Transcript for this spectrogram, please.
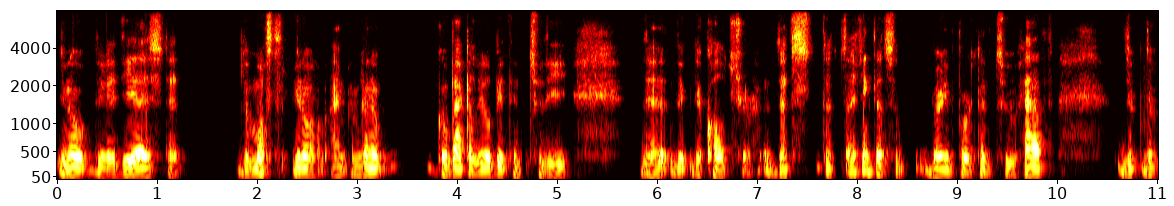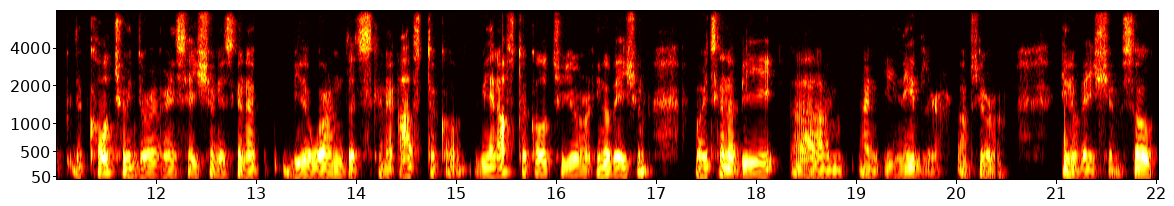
you know the idea is that the most you know i'm, I'm going to go back a little bit into the, the the, the culture. That's that's i think that's very important to have. The, the, the culture in the organization is to be the one that's to obstacle be an obstacle to your innovation or it's to be um, an enabler of your innovation. So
